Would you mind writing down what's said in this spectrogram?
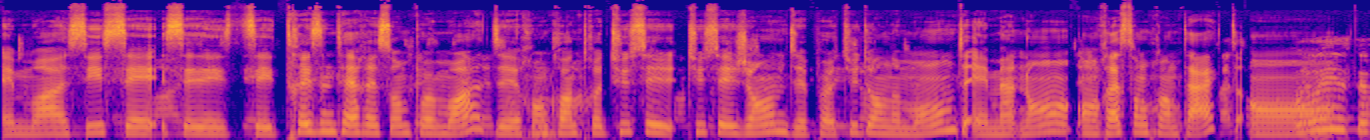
et, moi aussi, c'est, c'est, c'est très intéressant pour moi de rencontrer tous ces, tous ces gens de partout dans le monde. Et maintenant, on reste en contact. On, oui, c'est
